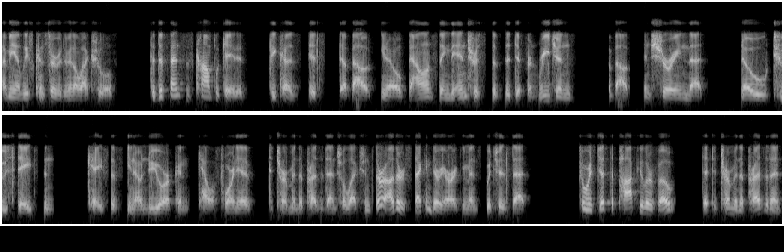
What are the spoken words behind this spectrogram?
I mean, at least conservative intellectuals. The defense is complicated because it's about you know balancing the interests of the different regions, about ensuring that no two states, in case of you know New York and California, determine the presidential elections. There are other secondary arguments, which is that if it was just a popular vote that determined the president,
